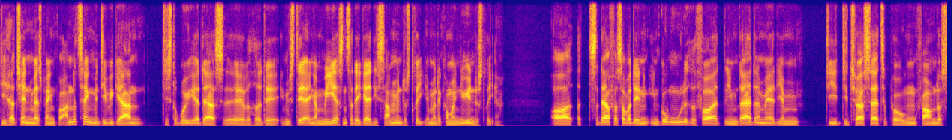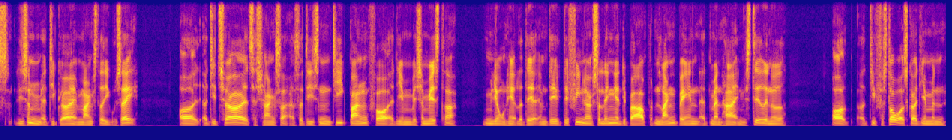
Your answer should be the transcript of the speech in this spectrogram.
de har tjent en masse penge på andre ting, men de vil gerne distribuere deres øh, hvad hedder det, investeringer mere, sådan, så det ikke er i de samme industrier, men det kommer i nye industrier. Og, og så derfor så var det en, en god mulighed for, at jamen, der er det med, at jamen, de, de tør satse på unge founders, ligesom at de gør i mange steder i USA, og, og de tør at tage chancer. Altså, de er, sådan, de er ikke bange for, at jamen, hvis jeg mister en million her eller der, jamen, det, det er fint nok, så længe at det bare er på den lange bane, at man har investeret i noget. Og, og de forstår også godt, jamen,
